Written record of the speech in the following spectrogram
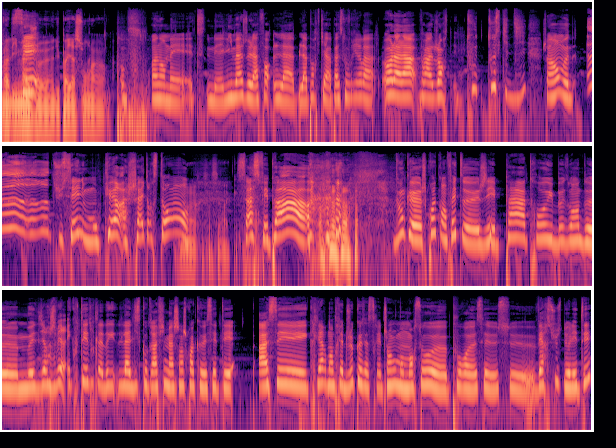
Ouais. L'image euh, du paillasson là. Oh, pff, ah non, mais, mais l'image de la, for- la, la porte qui va pas s'ouvrir là. Oh là là, enfin, genre tout, tout ce qu'il dit, genre en mode Euh, tu saignes mon cœur à chaque instant. Ouais, ça, c'est vrai que- Ça se fait pas Donc euh, je crois qu'en fait euh, j'ai pas trop eu besoin de me dire je vais écouter toute la, la discographie machin. Je crois que c'était assez clair d'entrée de jeu que ça serait Chang mon morceau euh, pour euh, ce, ce versus de l'été.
